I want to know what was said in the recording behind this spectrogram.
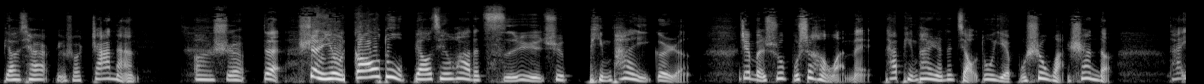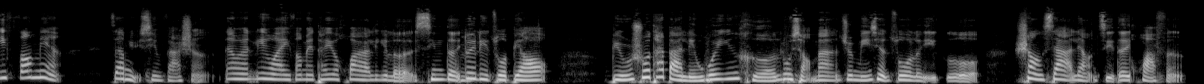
标签儿，比如说渣男。嗯，是对，慎用高度标签化的词语去评判一个人。这本书不是很完美，它评判人的角度也不是完善的。它一方面在女性发声，但另外一方面它又画立了新的对立坐标。比如说，他把林徽因和陆小曼就明显做了一个上下两极的划分。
